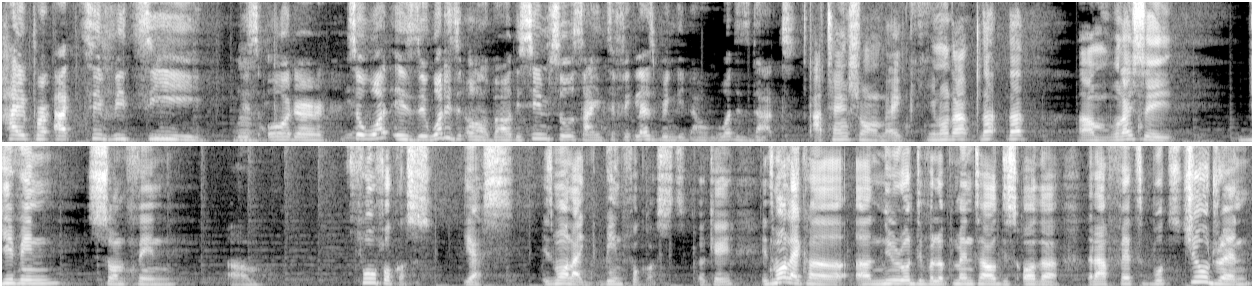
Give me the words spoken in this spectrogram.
hyperactivity disorder. So what is it? What is it all about? It seems so scientific. Let's bring it down. What is that? attention like you know that that that um would i say giving something um full focus yes it's more like being focused okay it's more like a, a neurodevelopmental disorder that affects both children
